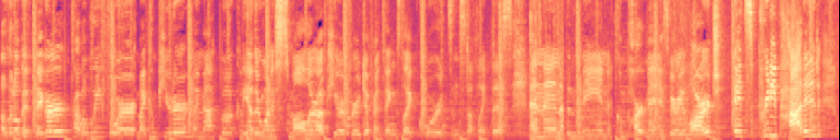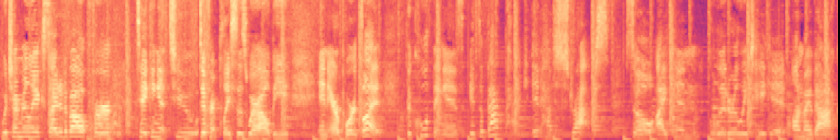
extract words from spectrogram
a little bit bigger, probably for my computer, my MacBook. The other one is smaller up here for different things like cords and stuff like this. And then the main compartment is very large. It's pretty padded, which I'm really excited about for taking it to different places where I'll be in airports. But the cool thing is it's a backpack. It has straps so I can literally take it on my back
